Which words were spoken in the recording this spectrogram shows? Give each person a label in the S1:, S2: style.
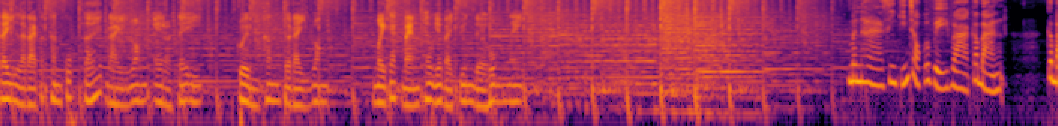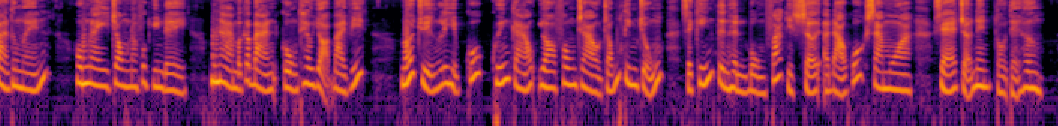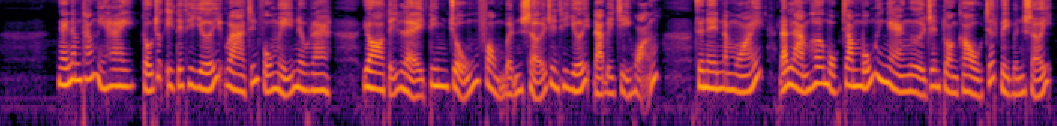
S1: Đây là đài phát thanh quốc tế Đài Loan RTI, truyền thanh từ Đài Loan. Mời các bạn theo dõi bài chuyên đề hôm nay.
S2: Minh Hà xin kính chào quý vị và các bạn. Các bạn thân mến, hôm nay trong 5 phút chuyên đề, Minh Hà mời các bạn cùng theo dõi bài viết Nói chuyện Liên Hiệp Quốc khuyến cáo do phong trào chống tiêm chủng sẽ khiến tình hình bùng phát dịch sởi ở đảo quốc Samoa sẽ trở nên tồi tệ hơn. Ngày 5 tháng 12, Tổ chức Y tế Thế giới và chính phủ Mỹ nêu ra do tỷ lệ tiêm chủng phòng bệnh sởi trên thế giới đã bị trì hoãn, cho nên năm ngoái đã làm hơn 140.000 người trên toàn cầu chết vì bệnh sởi.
